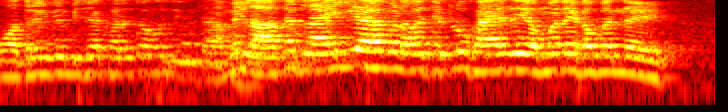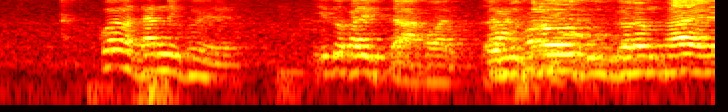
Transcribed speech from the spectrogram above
પોત્રીસ રૂપિયા બીજા ખર્ચો અમે લાવતા લાવી ગયા પણ હવે જેટલું ખાય છે અમને ખબર નહીં. કોઈ વધારે નહીં ખોઈ એ તો ખાલી શાક વાત મિત્રો દૂધ ગરમ થાય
